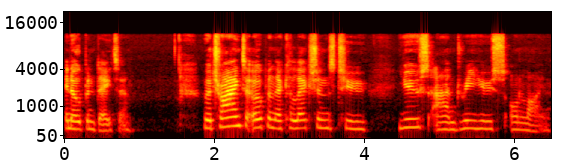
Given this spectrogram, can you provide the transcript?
in open data who are trying to open their collections to use and reuse online.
